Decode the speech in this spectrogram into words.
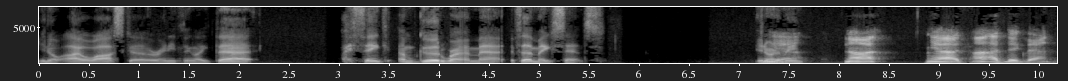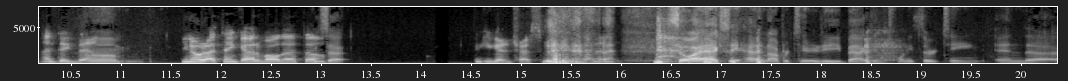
you know, ayahuasca or anything like that, I think I'm good where I'm at, if that makes sense. You know yeah. what I mean? No, I, yeah, I, I dig that. I dig that. Um, you know what I think out of all that though? what's that? I think you got to try some. so I actually had an opportunity back in 2013, and uh,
